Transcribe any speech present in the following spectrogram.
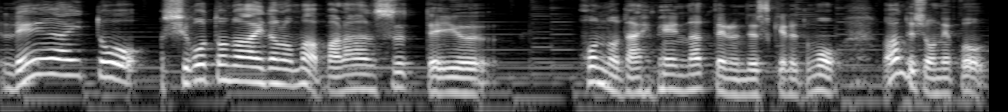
恋愛と仕事の間のまあバランスっていう本の題名になってるんですけれども、何でしょうね、こ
